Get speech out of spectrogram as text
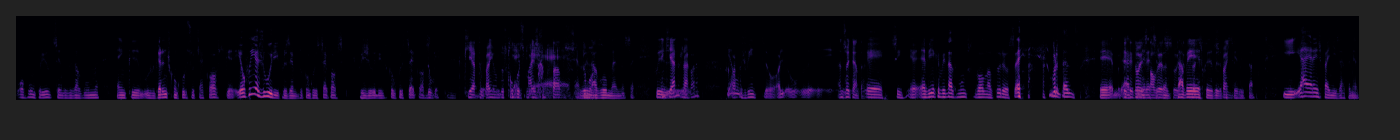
houve um período, sem dúvida alguma, em que os grandes concursos de Tchaikovsky. Eu fui a júri, por exemplo, do concurso de Tchaikovsky. Fui júri do concurso de Tchaikovsky. Do, que é também um dos concursos é, mais é, reputados é, do mundo. alguma, não sei. Fui, em que ano já agora? É uns 20, olha, anos 80. É, sim. É, havia campeonato do mundo de futebol na altura, eu sei. Portanto, é, 82, talvez. 82, talvez, coisa, coisa parecida e tal. E ah, era em Espanha, exatamente.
